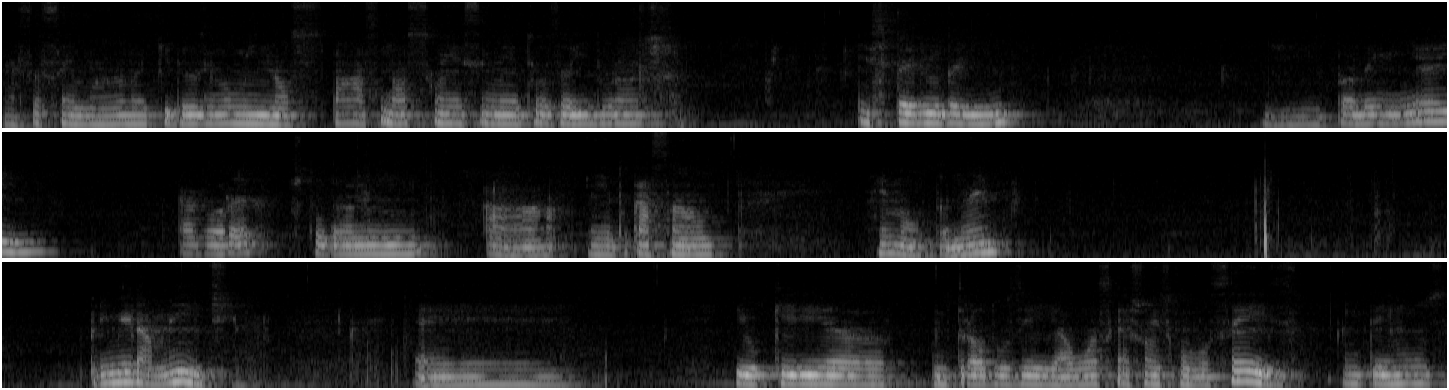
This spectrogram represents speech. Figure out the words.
nessa semana. Que Deus ilumine nossos passos, nossos conhecimentos aí durante esse período aí de pandemia e agora estudando a, a educação remota, né? Primeiramente, é, eu queria introduzir algumas questões com vocês em termos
